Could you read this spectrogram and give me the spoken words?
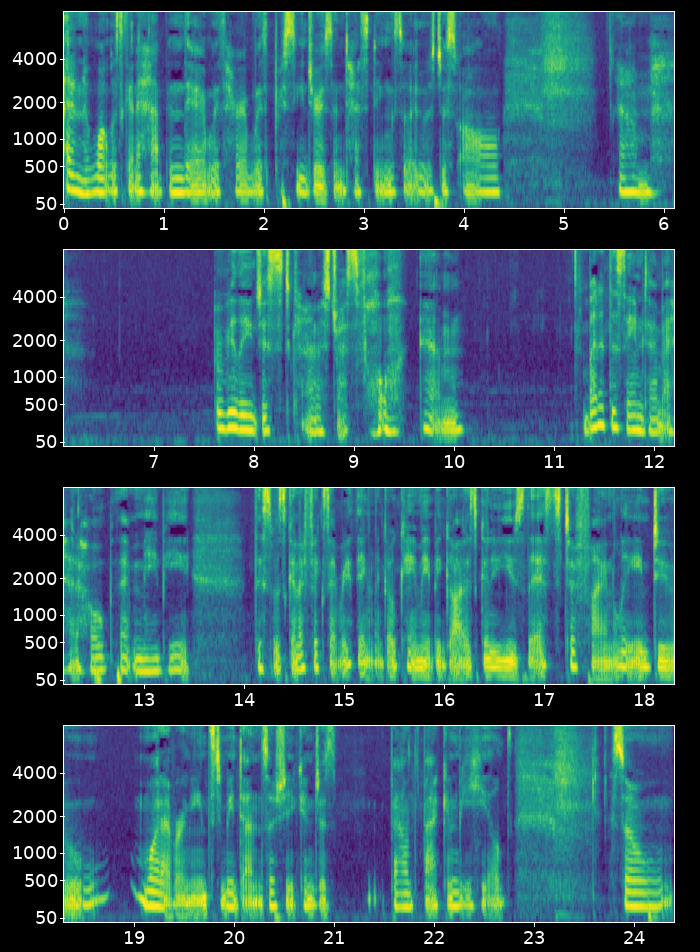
I don't know what was going to happen there with her with procedures and testing. So it was just all, um, really just kind of stressful. um, but at the same time, I had hope that maybe this was going to fix everything. Like, okay, maybe God is going to use this to finally do whatever needs to be done so she can just bounce back and be healed. So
